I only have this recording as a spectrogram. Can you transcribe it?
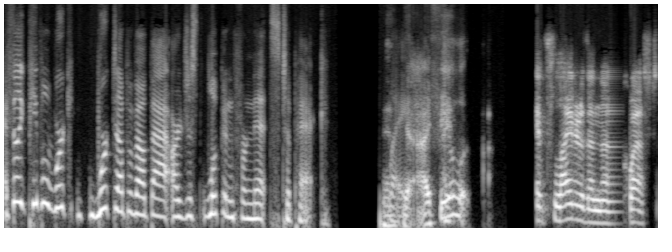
i feel like people work worked up about that are just looking for nits to pick. Yeah, like yeah i feel it's lighter than the quest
